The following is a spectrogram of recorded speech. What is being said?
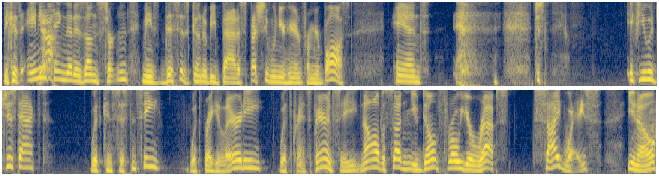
because anything yeah. that is uncertain means this is going to be bad, especially when you're hearing from your boss. And just if you would just act with consistency, with regularity, with transparency, now all of a sudden you don't throw your reps sideways, you know.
